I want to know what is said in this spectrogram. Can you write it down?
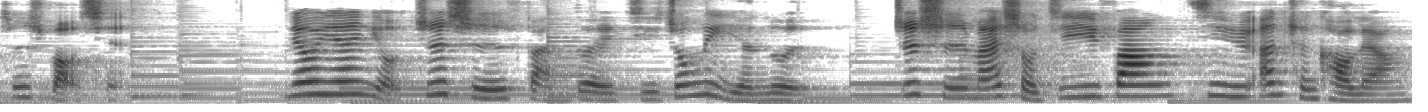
真是抱歉。留言有支持、反对及中立言论，支持买手机一方基于安全考量。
